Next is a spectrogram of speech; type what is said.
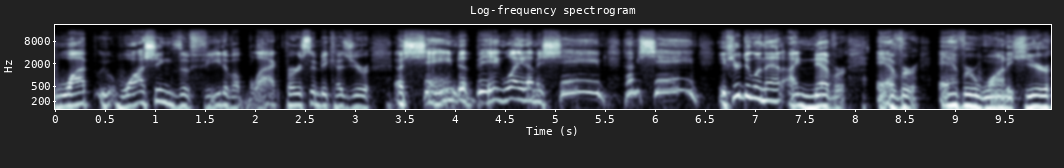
wa- washing the feet of a black person because you're ashamed of being white, I'm ashamed, I'm ashamed. If you're doing that, I never, ever, ever want to hear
